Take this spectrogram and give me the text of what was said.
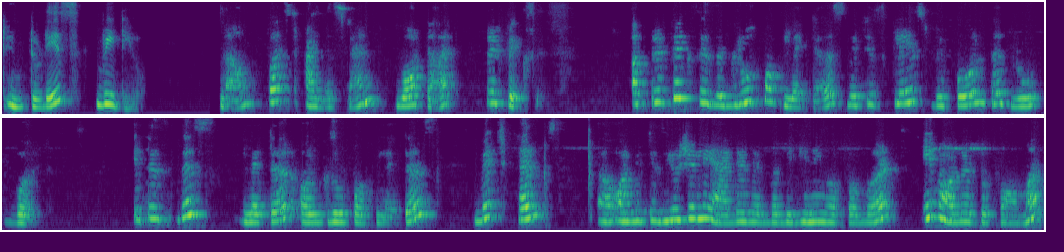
in today's video. Now, first understand what are prefixes. A prefix is a group of letters which is placed before the root word. It is this letter or group of letters which helps uh, or which is usually added at the beginning of a word in order to form a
